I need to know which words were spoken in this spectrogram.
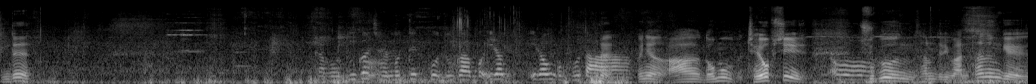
근데 그러니까 뭐 누가 잘못했고 누가 뭐 이런 이런 거보다 그냥 아 너무 죄 없이 어, 죽은 사람들이 많다는 게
